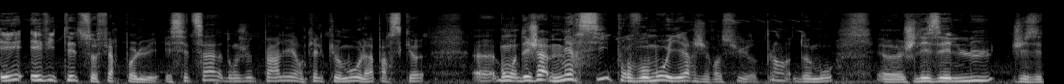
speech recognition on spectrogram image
et éviter de se faire polluer. Et c'est de ça dont je veux te parler en quelques mots là, parce que, euh, bon, déjà, merci pour vos mots. Hier, j'ai reçu euh, plein de mots. Euh, je les ai lus, je les ai,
